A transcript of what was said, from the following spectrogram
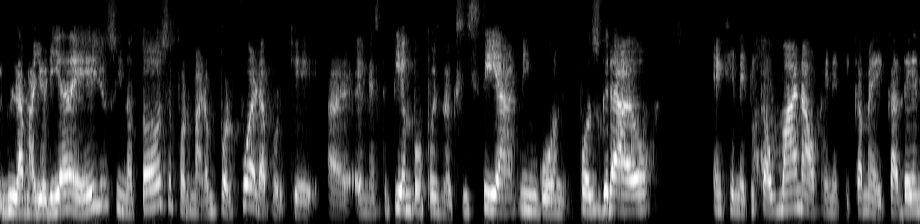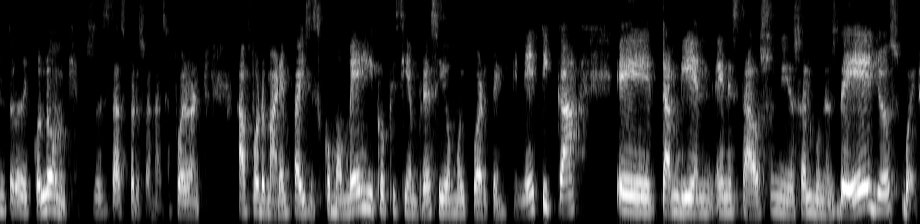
la mayoría de ellos, si no todos, se formaron por fuera, porque ah, en este tiempo pues no existía ningún posgrado en genética humana o genética médica dentro de Colombia. Entonces estas personas se fueron a formar en países como México, que siempre ha sido muy fuerte en genética, eh, también en Estados Unidos algunos de ellos, bueno,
